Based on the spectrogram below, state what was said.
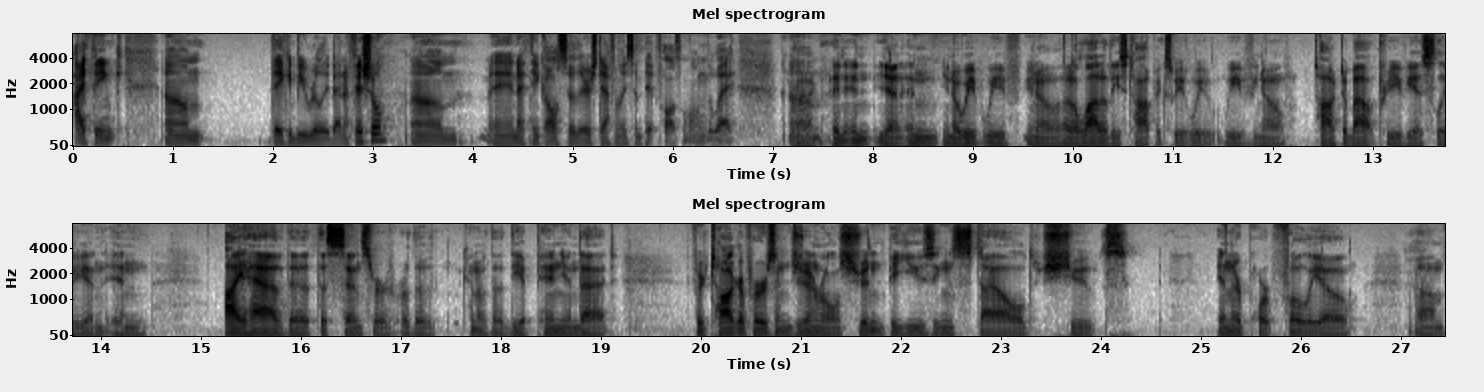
I think um, they can be really beneficial um, and I think also there's definitely some pitfalls along the way. Um, and, and yeah, and you know we've we've you know a lot of these topics we we we've you know talked about previously, and and I have the the sense or, or the kind of the the opinion that photographers in general shouldn't be using styled shoots in their portfolio. Um,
